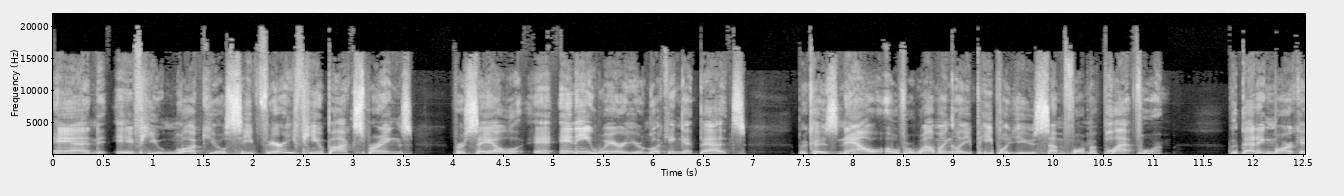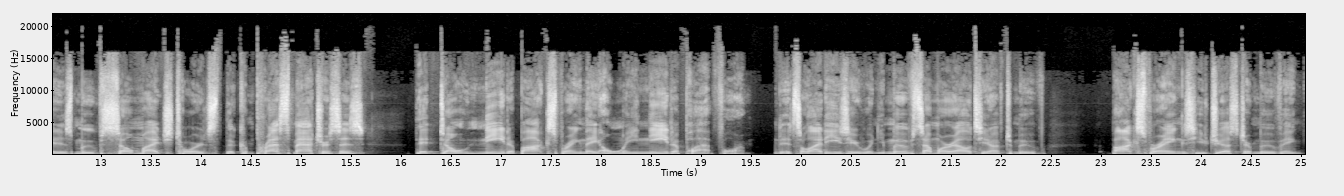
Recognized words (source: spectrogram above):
And if you look, you'll see very few box springs for sale anywhere you're looking at beds because now overwhelmingly people use some form of platform. The bedding market has moved so much towards the compressed mattresses that don't need a box spring, they only need a platform. It's a lot easier when you move somewhere else, you don't have to move box springs, you just are moving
